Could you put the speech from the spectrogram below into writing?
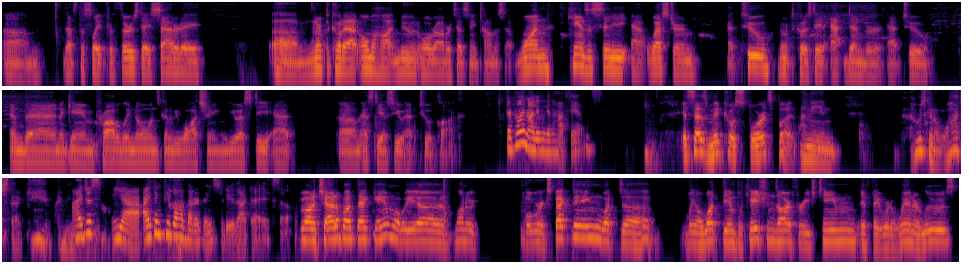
Um, that's the slate for Thursday, Saturday. Um, North Dakota at Omaha at noon, Oral Roberts at St. Thomas at one, Kansas City at Western at two, North Dakota State at Denver at two and then a game probably no one's going to be watching USD at um, SDSU at two o'clock. They're probably not even gonna have fans. It says Midco Sports, but I mean, who's going to watch that game? I mean, I just yeah, I think people have better things to do that day. So we want to chat about that game. What we uh, want to, what we're expecting, what uh, you know, what the implications are for each team if they were to win or lose.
